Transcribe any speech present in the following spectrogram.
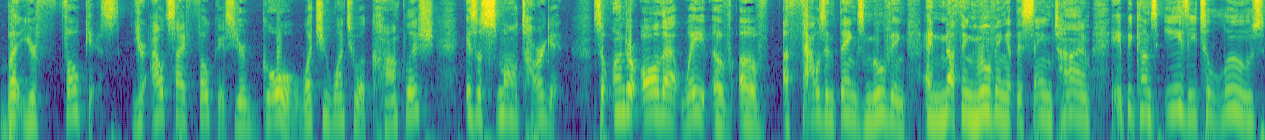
but your focus, your outside focus, your goal, what you want to accomplish is a small target. So under all that weight of, of a thousand things moving and nothing moving at the same time, it becomes easy to lose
